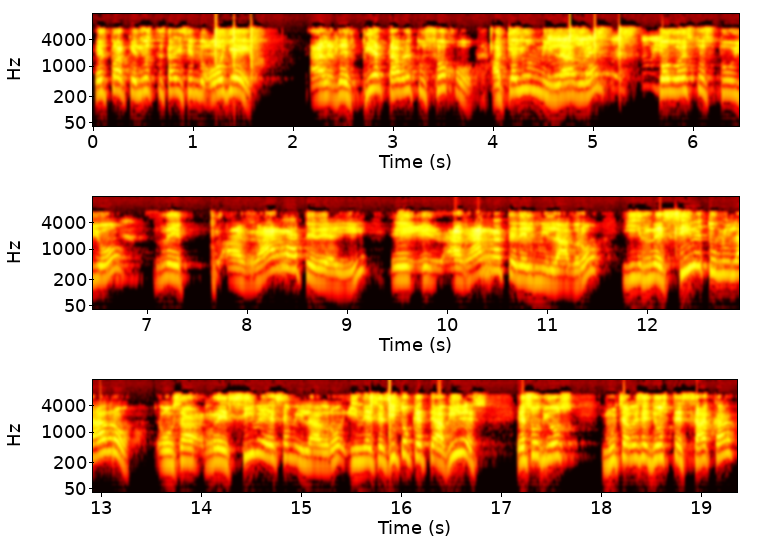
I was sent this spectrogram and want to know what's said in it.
es para que Dios te está diciendo, oye, despierta, abre tus ojos, aquí hay un milagro, todo esto es tuyo, agárrate de ahí, eh, eh, agárrate del milagro y recibe tu milagro, o sea, recibe ese milagro y necesito que te avives. Eso Dios, muchas veces Dios te saca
